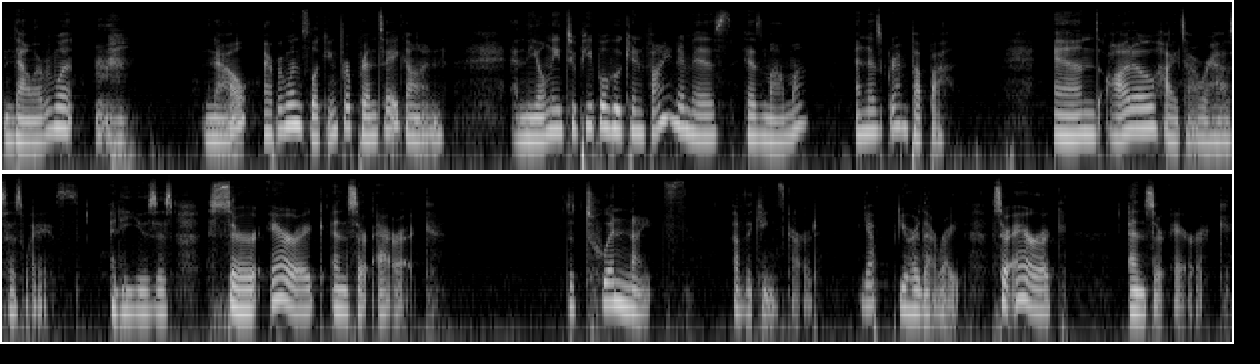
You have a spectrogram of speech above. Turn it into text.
Now everyone now everyone's looking for Prince Aegon. And the only two people who can find him is his mama and his grandpapa. And Otto Hightower has his ways. And he uses Sir Eric and Sir Eric, the twin knights of the King's Guard. Yep, you heard that right. Sir Eric and Sir Eric.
